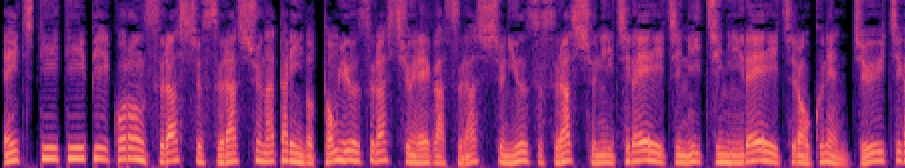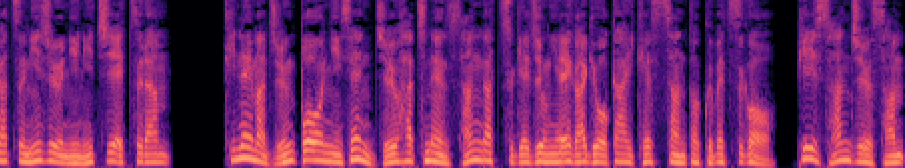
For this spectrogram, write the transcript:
ー。http コロンスラッシュスラッシュナタリー .mu スラッシュ映画スラッシュニューススラッシュ21012016年11月22日閲覧。キネマ旬報2018年3月下旬映画業界決算特別号 P33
